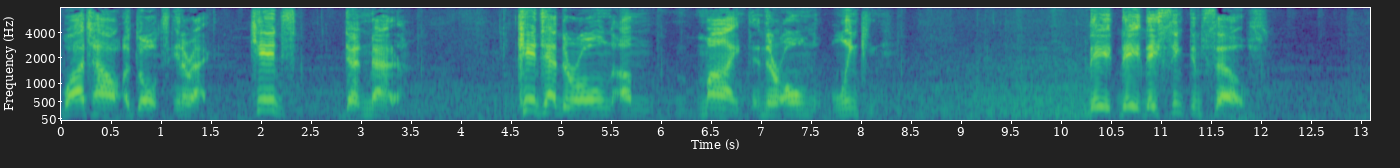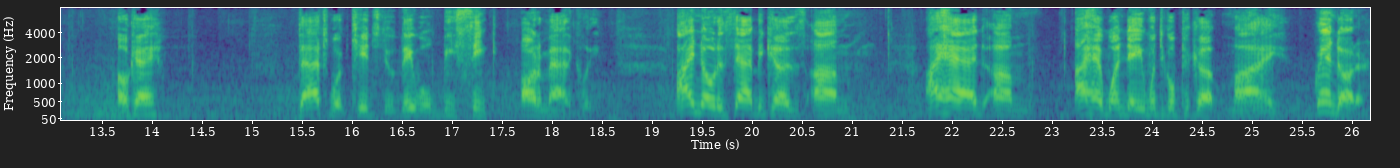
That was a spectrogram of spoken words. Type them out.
Watch how adults interact. Kids doesn't matter. Kids have their own um, mind and their own linking. They they they sync themselves. Okay? That's what kids do. They will be sync automatically. I noticed that because um, I had um, I had one day went to go pick up my granddaughter.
